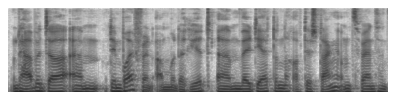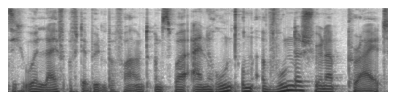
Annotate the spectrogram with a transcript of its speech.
Und habe da ähm, den Boyfriend anmoderiert, ähm, weil der hat dann noch auf der Stange um 22 Uhr live auf der Bühne performt und es war ein rundum wunderschöner Pride.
